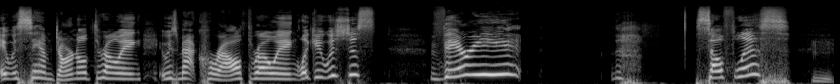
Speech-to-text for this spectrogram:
it was Sam Darnold throwing, it was Matt Corral throwing. Like it was just very selfless mm.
